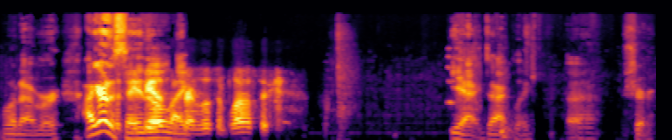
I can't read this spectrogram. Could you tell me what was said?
whatever. I gotta The say GPS though, like, translucent plastic. yeah, exactly. Uh, sure.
